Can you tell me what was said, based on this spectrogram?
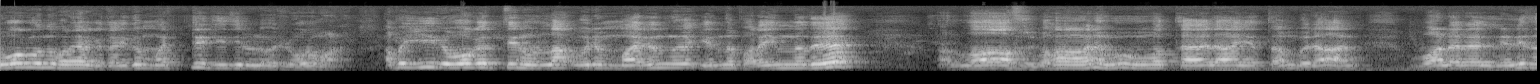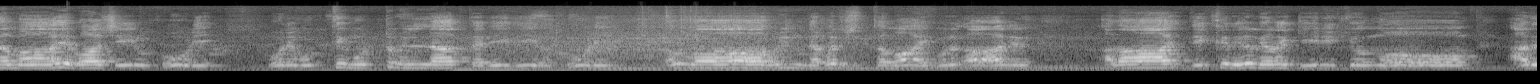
രോഗമെന്ന് പറയാൻ ഇത് മറ്റു രീതിയിലുള്ള ഒരു രോഗമാണ്. അപ്പോൾ ഈ രോഗത്തിനുള്ള ഒരു മരുന്ന് എന്ന് പറയുന്നത് അള്ളാഹു സുബാനുഭൂമത്താലായ തമ്പുരാൻ വളരെ ലളിതമായ ഭാഷയിൽ കൂടി ഒരു ബുദ്ധിമുട്ടുമില്ലാത്ത രീതിയിൽ കൂടി അള്ളാഹുവിന്റെ പരിശുദ്ധമായ ഖുർആനിൽ അതാ ദിക്കറുകൾ ഇറക്കിയിരിക്കുന്നു. അത്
